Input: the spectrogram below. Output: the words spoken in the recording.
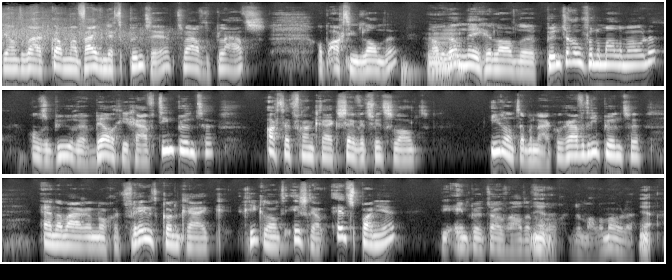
Ja, want er waren, kwamen maar 35 punten, hè, 12e plaats op 18 landen. We hadden wel 9 landen punten over de Mallemolen. Onze buren België gaven 10 punten. 8 uit Frankrijk, 7 uit Zwitserland. Ierland en Monaco gaven 3 punten. En dan waren er nog het Verenigd Koninkrijk, Griekenland, Israël en Spanje. Die 1 punt over hadden Ja. voor de Mallemolen. Ja. En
